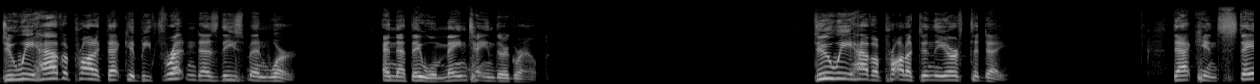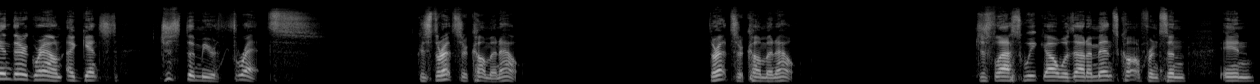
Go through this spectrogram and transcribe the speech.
Do we have a product that could be threatened as these men were and that they will maintain their ground? Do we have a product in the earth today that can stand their ground against just the mere threats. Because threats are coming out. Threats are coming out. Just last week, I was at a men's conference in, in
